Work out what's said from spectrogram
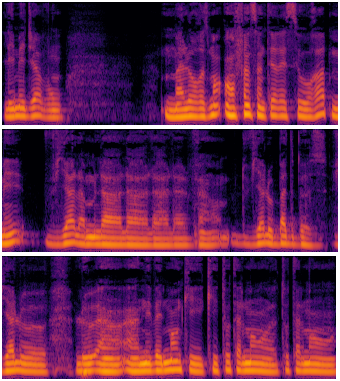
les médias vont malheureusement enfin s'intéresser au rap, mais via la, la, la, la enfin, via le bad buzz, via le, le un, événement qui est, qui est totalement totalement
